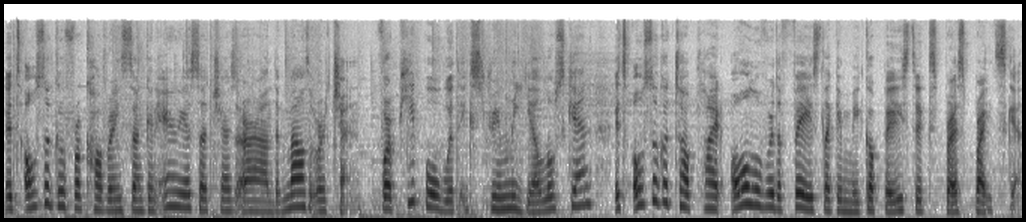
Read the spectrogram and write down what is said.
It's also good for covering sunken areas such as around the mouth or chin. For people with extremely yellow skin, it's also good to apply it all over the face like a makeup base to express bright skin.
